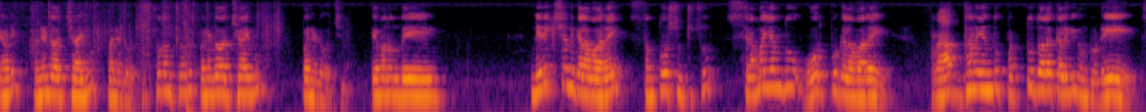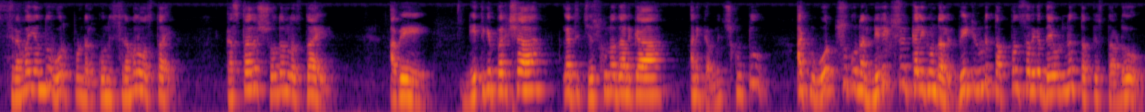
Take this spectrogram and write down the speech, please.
ఏమండి? పన్నెండో అధ్యాయము పన్నెండో వచ్చిన. చూద్దాం చూడండి. పన్నెండో అధ్యాయము పన్నెండో వచ్చిన. ఏమనుంది? నిరీక్షణ గలవారై సంతోషించుచు శ్రమయందు ఓర్పు గలవారై ప్రార్థనయందు పట్టుదల కలిగి ఉండుడే. శ్రమయందు ఓర్పు ఉండాలి కొన్ని శ్రమలు వస్తాయి. కష్టాలు శోధనలు వస్తాయి. అవి నీతికి పరీక్ష లేకపోతే చేసుకున్నదానికా అని గమనించుకుంటూ అటు ఓర్చుకున్న నిరీక్షణ కలిగి ఉండాలి. వీటి నుండి తప్పనిసరిగా దేవుడిని తప్పిస్తాడు.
